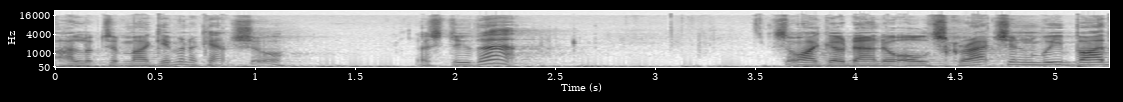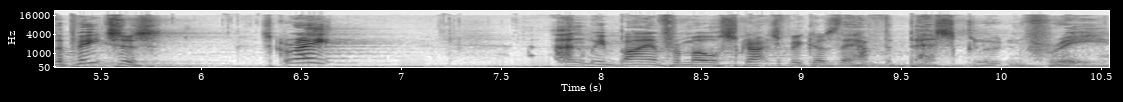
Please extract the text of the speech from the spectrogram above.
I looked at my giving account. Sure, let's do that. So I go down to Old Scratch and we buy the pizzas. It's great. And we buy them from Old Scratch because they have the best gluten free,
